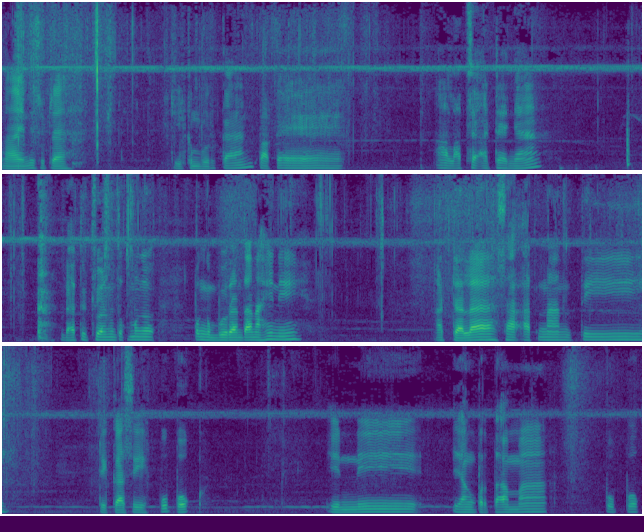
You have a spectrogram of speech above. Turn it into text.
nah ini sudah digemburkan pakai alat seadanya. Nah tujuan untuk penggemburan tanah ini adalah saat nanti dikasih pupuk. Ini yang pertama pupuk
